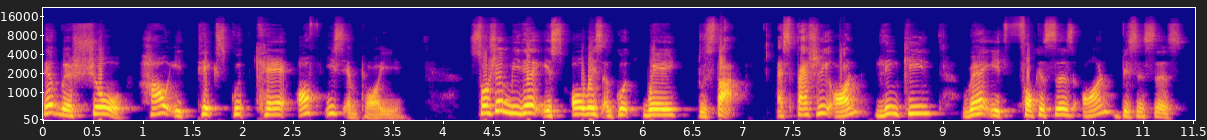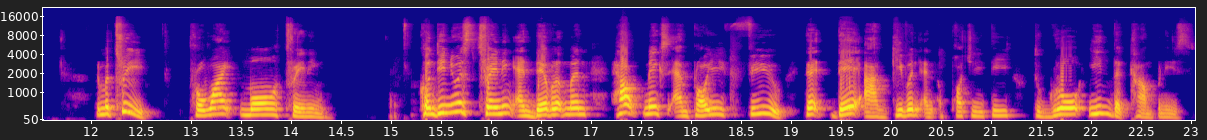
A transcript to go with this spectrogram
that will show how it takes good care of its employee. Social media is always a good way to start, especially on LinkedIn where it focuses on businesses. Number three, provide more training. Continuous training and development help makes employees feel that they are given an opportunity to grow in the companies.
